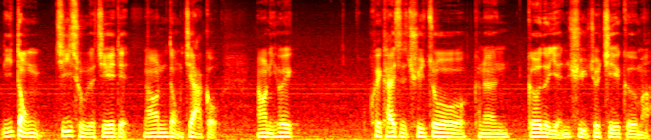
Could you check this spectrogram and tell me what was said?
你懂基础的节点，然后你懂架构，然后你会。会开始去做可能歌的延续，就接歌嘛。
